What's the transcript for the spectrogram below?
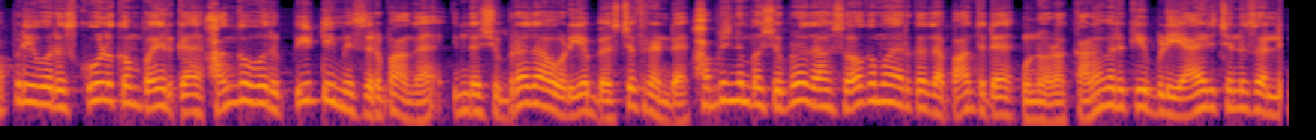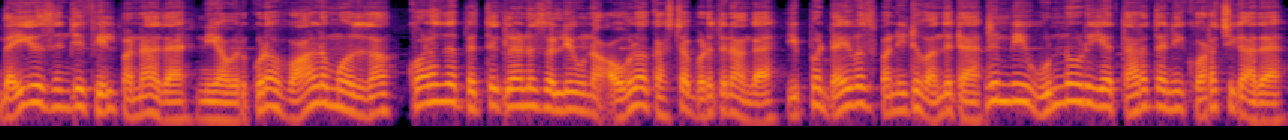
அப்படி ஒரு ஸ்கூலுக்கும் போயிருக்க அங்க ஒரு பிடி மிஸ் இருப்பாங்க. இந்த சுப்ரதாவுடைய பெஸ்ட் ஃப்ரெண்டு அப்படி நம்ம சுப்ரதா சோகமா இருக்கிறத பார்த்துட்டு உன்னோட கணவருக்கு இப்படி ஆயிடுச்சுன்னு சொல்லி தயவு செஞ்சு ஃபீல் பண்ணாத. நீ அவர் கூட வாழும் போது தான் குழந்தை பெத்துக்கலன்னு சொல்லி உன்னை அவ்வளவு கஷ்டப்படுத்தினாங்க. இப்ப டைவர்ஸ் பண்ணிட்டு வந்துட்டேன். திரும்பி உன்னுடைய தரத்தை நீ குறைச்சிக்காத.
